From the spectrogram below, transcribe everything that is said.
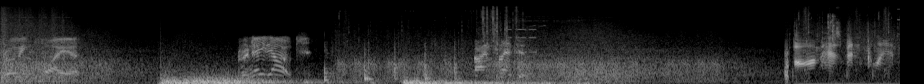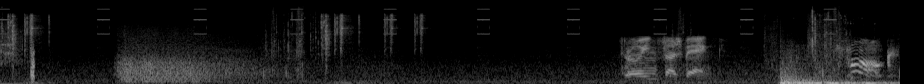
Throwing fire. Grenade out. I'm planted. Bomb has been planted. Throwing flashbang. Smoke!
